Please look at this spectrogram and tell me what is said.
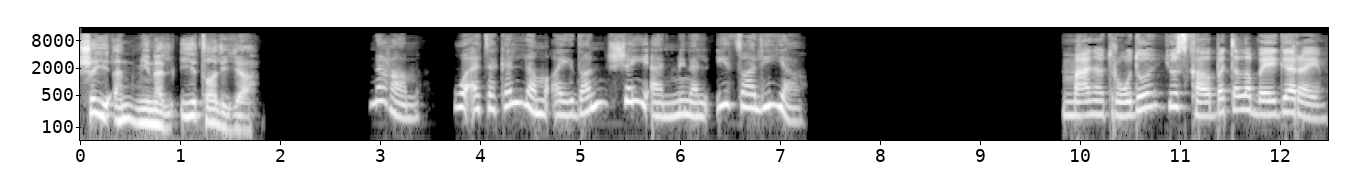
شيئا من الإيطالية نعم وأتكلم أيضا شيئا من الإيطالية Man atrodo, jūs kalbate labai gerai.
